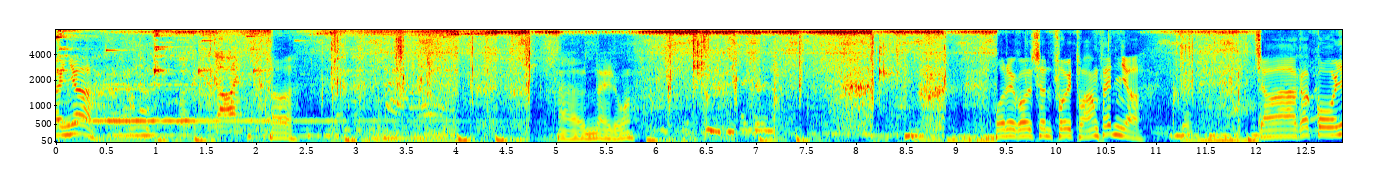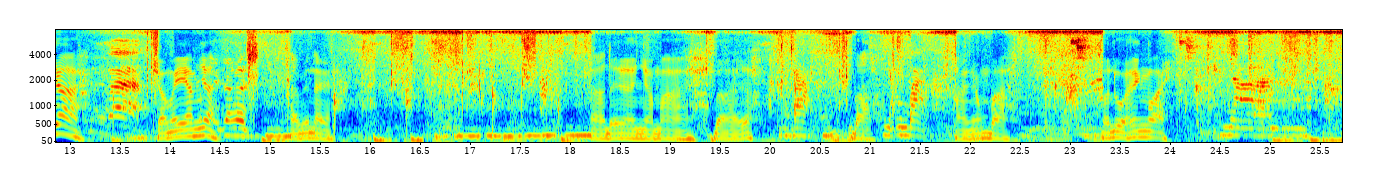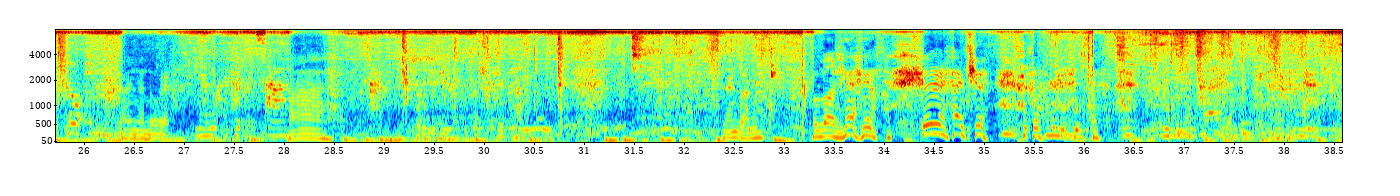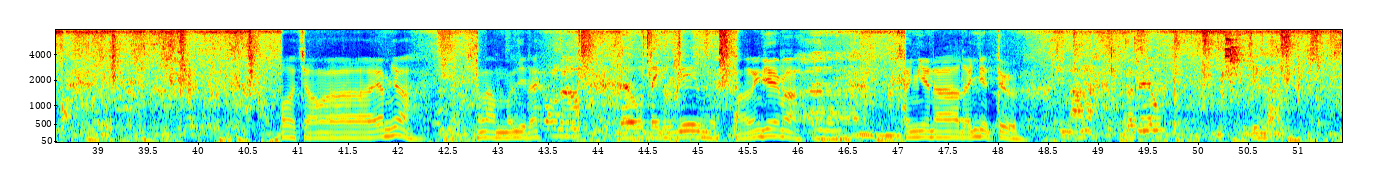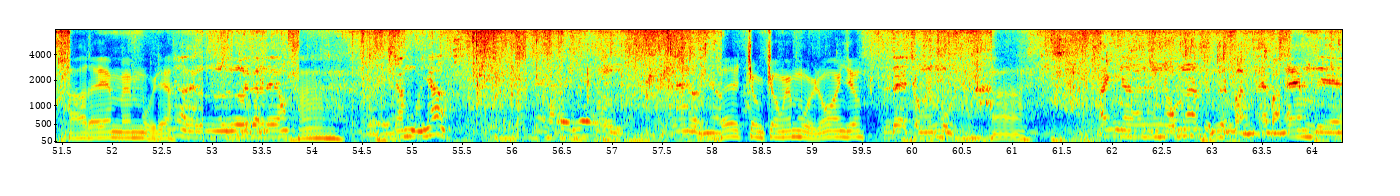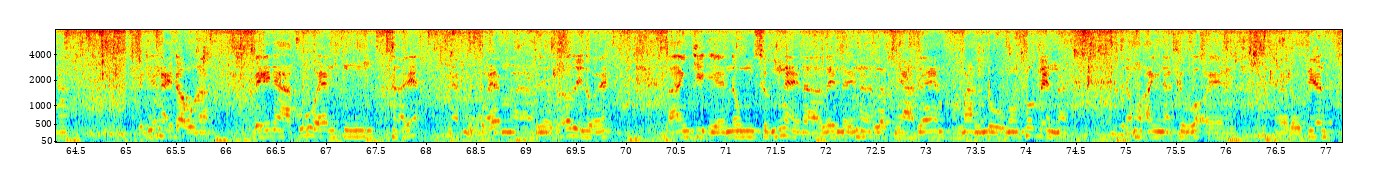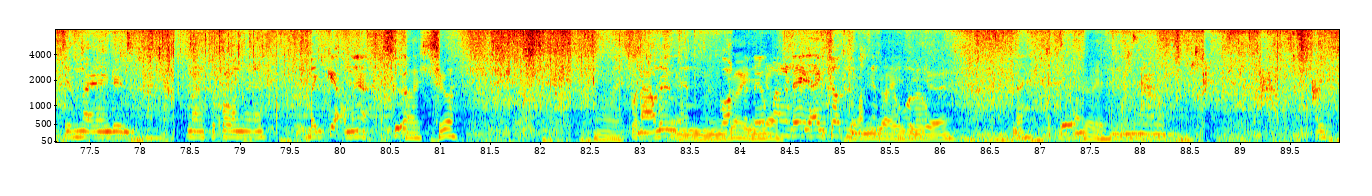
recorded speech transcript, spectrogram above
Anh nhá. Rồi ờ. À bên này đúng không? Ô đây có sân phơi thoáng phết nhờ. Chào à, các cô nhá. Chào mấy em nhá. À bên này À? Đây là nhà mà bà ấy à? bà. Bà. Nhận bà. À nhóm bà. Bà nội hay ngoại? Nhà đội À nhà nội à? Nhà ngoại thượng xa À Anh vào đi. Vào đi anh Thế là anh chưa Ồ chào ờ, em nhá Đang làm cái gì đấy? Đâu đánh game À đánh game à? Thanh niên ờ, đánh điện tử à? Gần đây không? À đây em em mũi đây à? Gần đây không? À Ra mùi nhá. Đang ở nhà. Thế chồng chồng em mũi đúng không anh Dương? Đây trồng em mùi. À Anh ờ, nhóm ờ, thiện nguyện bản em bản em thì cái những ngày đầu là bên cái nhà cũ của em ấy, nhà cũ của em là bây giờ rỡ đi rồi ấy. Là anh chị nông xứng này là lên đấy là lập nhà cho em mang đồ mang thuốc lên là nhóm một anh là kêu gọi ờ, đầu tiên thì hôm nay anh lên mang cho con ờ, bánh kẹo mới à sữa à, sữa quần áo đây em Ừ, con nếu nhờ. mang đây anh cho thử mặc quần áo của nó ờ, đấy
